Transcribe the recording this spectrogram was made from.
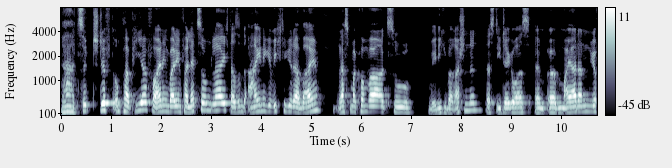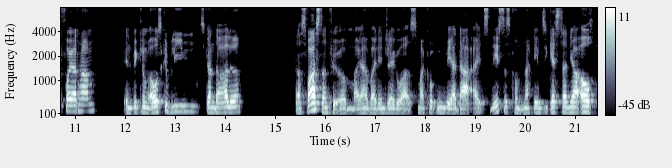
Ja, zückt Stift und Papier, vor allen Dingen bei den Verletzungen gleich. Da sind einige wichtige dabei. Erstmal kommen wir zu wenig überraschenden, dass die Jaguars ähm, Urban Meyer dann gefeuert haben. Entwicklung ausgeblieben, Skandale. Das war's dann für Urban Meyer bei den Jaguars. Mal gucken, wer da als nächstes kommt, nachdem sie gestern ja auch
